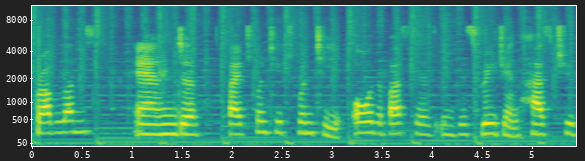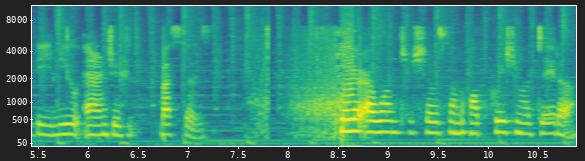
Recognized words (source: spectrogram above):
problems and uh, by 2020 all the buses in this region has to be new energy buses. Here I want to show some operational data.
